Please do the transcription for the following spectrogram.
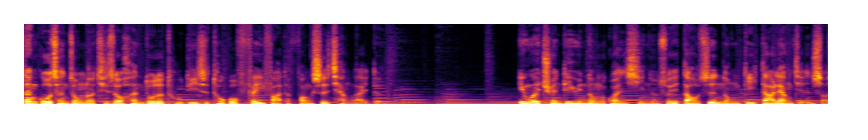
但过程中呢，其实有很多的土地是透过非法的方式抢来的。因为圈地运动的关系呢，所以导致农地大量减少。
